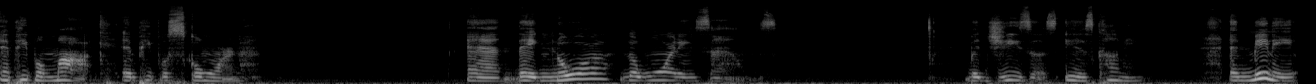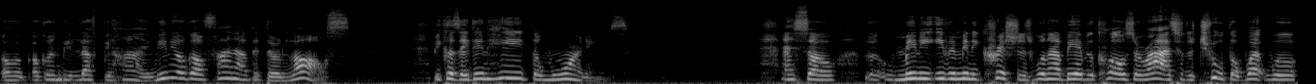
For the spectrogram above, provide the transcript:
And people mock and people scorn. And they ignore the warning sounds but Jesus is coming. And many are, are going to be left behind. Many are going to find out that they're lost because they didn't heed the warnings. And so uh, many, even many Christians will not be able to close their eyes to the truth of what will,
